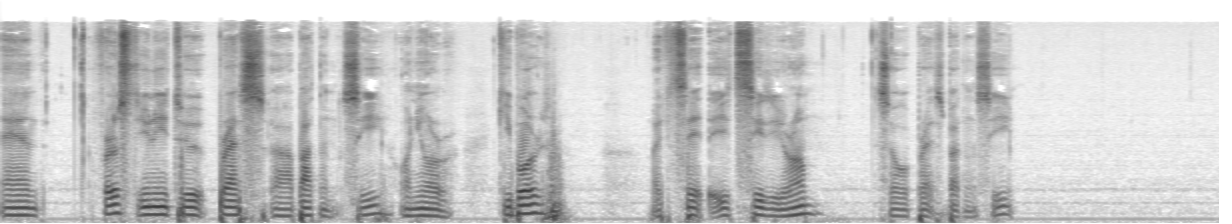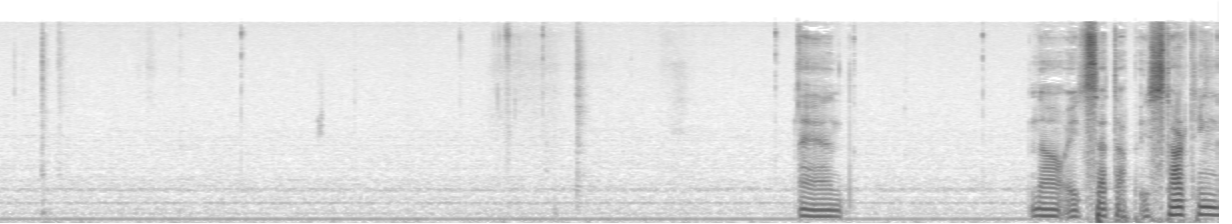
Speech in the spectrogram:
and first you need to press uh, button C on your keyboard. Like it said it's CD-ROM so press button C and now its setup is starting.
